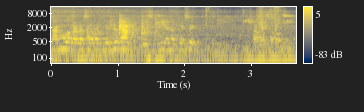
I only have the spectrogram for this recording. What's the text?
samur ada sarot gede lah, isinya nak pesek. Sama sarot gede.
